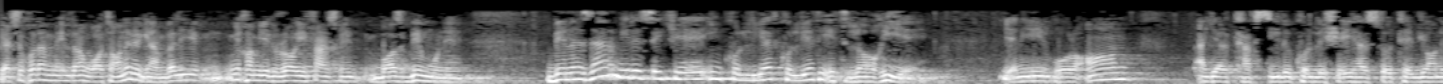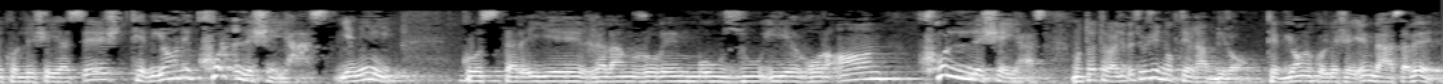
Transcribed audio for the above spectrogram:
گرچه خودم میل دارم قاطعانه بگم ولی می‌خوام یک راهی فرض کنید باز بمونه. به نظر می‌رسه که این کلیت کلیت اطلاقیه. یعنی قرآن اگر تفصیل کل شی هست و تبیان کل شی هستش تبیان کل شی هست. یعنی گستره قلم رو موضوعی قرآن کل شی هست. منتها توجه داشته باشید نکته قبلی رو. تبیان کل شی. این به حسبه.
